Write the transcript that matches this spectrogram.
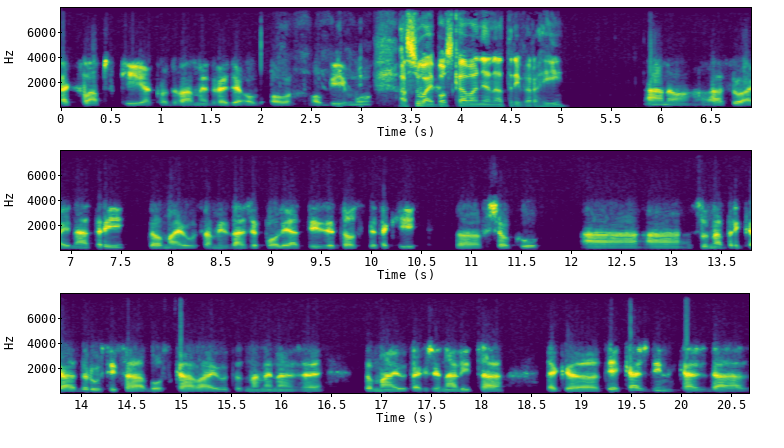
tak chlapsky ako dva medvede ob, ob, objímu. A sú aj boskávania na tri vrhy? Áno, a sú aj na tri. To majú, sa mi zdá, že Poliaci, že to ste takí uh, v šoku. A, a sú napríklad, Rusi sa boskávajú, to znamená, že to majú takže na lica tak uh, tie každý, každá,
